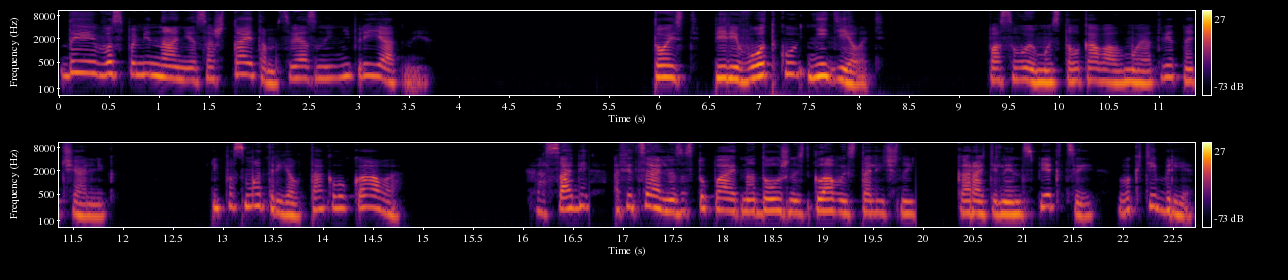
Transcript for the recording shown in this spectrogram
Да и воспоминания со Штайтом связаны неприятные. То есть переводку не делать. По-своему истолковал мой ответ начальник. И посмотрел так лукаво. Хасаби официально заступает на должность главы столичной карательной инспекции в октябре,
